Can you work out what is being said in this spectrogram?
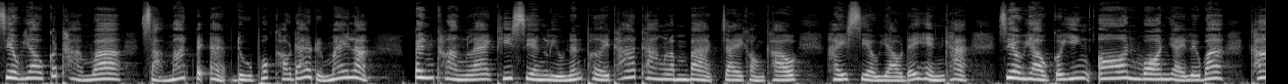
เสี่ยวเยาก็ถามว่าสามารถไปแอบดูพวกเขาได้หรือไม่ล่ะ เป็นครั้งแรกที่เซียงหลิวนั้นเผยท่าทางลำบากใจของเขา ให้เสี่ยวเยาได้เห็นค่ะ เสี่ยวเยาก็ยิ่งอ้อนวอนใหญ่เลยว่าข้า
